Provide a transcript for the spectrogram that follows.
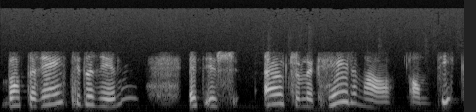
Batterijtje erin. Het is uiterlijk helemaal antiek.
